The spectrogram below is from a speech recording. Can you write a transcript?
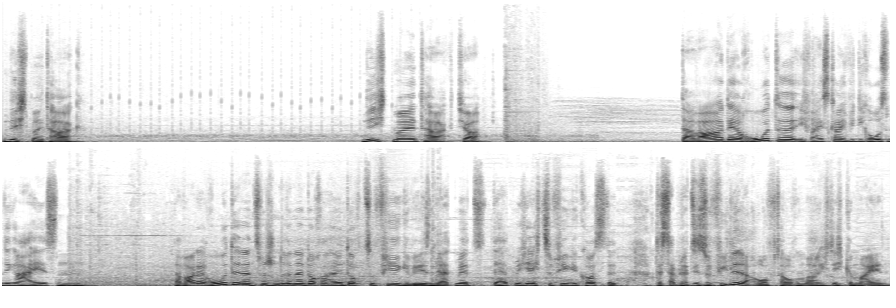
Nicht mein Tag. Nicht mein Tag. Tja. Da war der rote, ich weiß gar nicht, wie die großen Dinger heißen. Da war der rote dann zwischendrin doch, äh, doch zu viel gewesen. Der hat, mir der hat mich echt zu viel gekostet. Dass da plötzlich so viele da auftauchen, war richtig gemein.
